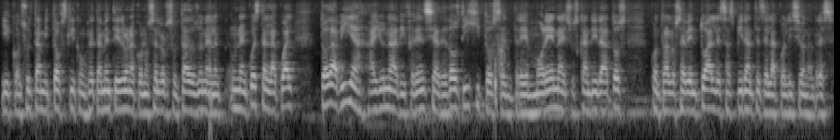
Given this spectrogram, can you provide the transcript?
y Consulta Mitofsky concretamente dieron a conocer los resultados de una, una, encuesta en la cual todavía hay una diferencia de dos dígitos entre Morena y sus candidatos contra los eventuales aspirantes de la coalición, Andrés.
